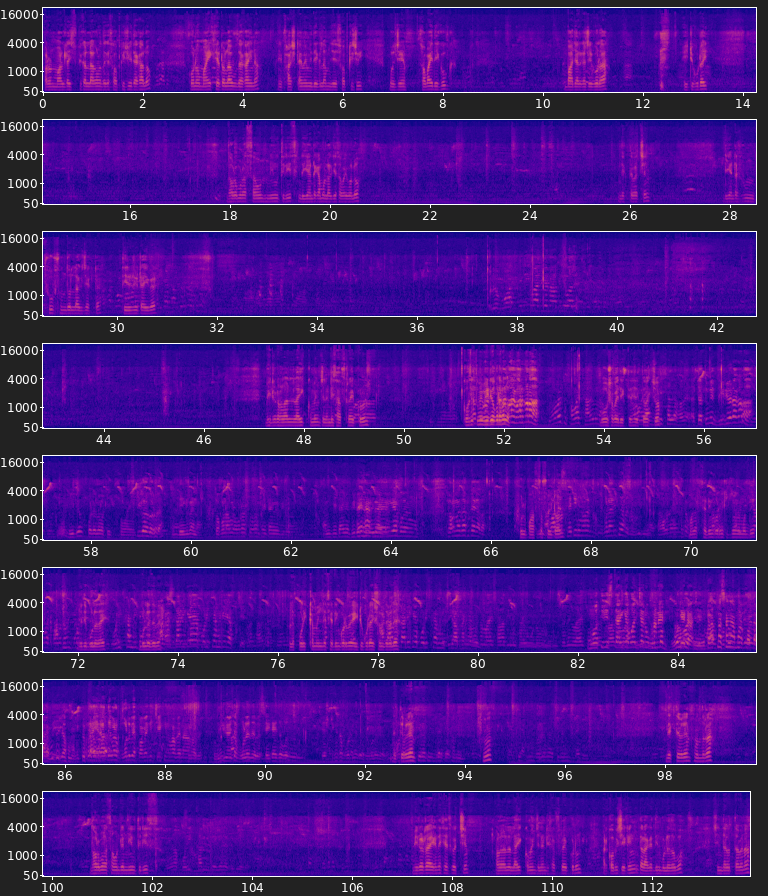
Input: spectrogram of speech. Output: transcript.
কারণ মালটা স্পিকার লাগানো থেকে সব কিছুই দেখাল। কোনো মাইক সেটলাও দেখাই না। এই ফার্স্ট টাইম আমি দেখলাম যে সব কিছুই বলছে, সবাই দেখুক, বাজার কাছে গোড়া এইটুকুটাই। ধর্মরাজ সাউন্ড নিউ তিরিশ। ডিজাইনটা কেমন লাগছে সবাই বলো। দেখতে পাচ্ছেন। ডিজাইনটা খুব- সুন্দর লাগছে একটা থ্রি টাইপের ভিডিওটা ভালো লাইক কমেন্ট চ্যানেলটি সাবস্ক্রাইব করুন। কৌশিক, তুমি ভিডিও করে করো বউ সবাই দেখতে দেখতে পাচ্ছ? তা তুমি ভিডিওটা করো। ভিডিও করে নেব ঠিক সময়। কি করে করবে? দেখবে না। তখন আবার ওরা তখন সেই টাইমে ভিডিও আমি যে টাইমে ভিডিও জগন্নাথ গেল। ফুল পাঁচশো সুইটন। আমাদের সেটিং করবে কিছুদিনের মধ্যে। যদি বলে দেয় বলে দেবে। আঠাশ তারিখে পরীক্ষা মিটে যাচ্ছে তাহলে পরীক্ষা মিললে সেটিং করবে এইটুকুটাই শুনতে পেলে। উনত্রিশ তারিখে বলছেন ওখানে ডেট আছে। ওটা আপনার সঙ্গে আমার কথা হবে। এরা তো এবার বলবে কবে কি চেকিং হবে না হবে। ভিডিওই তো বলে দেবে সেইটাই তো বলছি। টেস্টিং তো বলে দেবে। দেখতে পেলেন? হুম? দেখতে পেলেন বন্ধুরা? সাউন্ডের নিউ তিরিশ ভিডিওটা এখানে শেষ করছি। ভালো লাগলে লাইক কমেন্ট চ্যানেলটি সাবস্ক্রাইব করুন। আর কবি চেকিং তার আগের দিন বলে দেবো। চিন্তা করতে হবে না।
